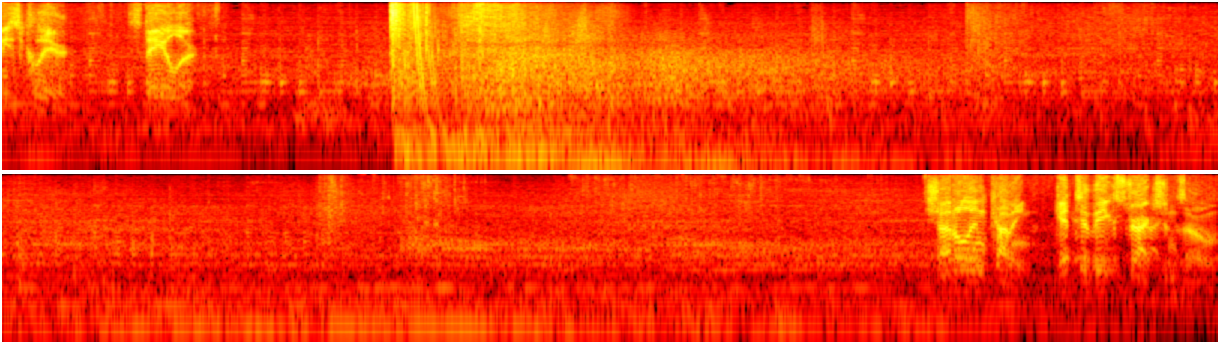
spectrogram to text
Cleared. Stay alert. Shuttle incoming. Get to the extraction zone.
